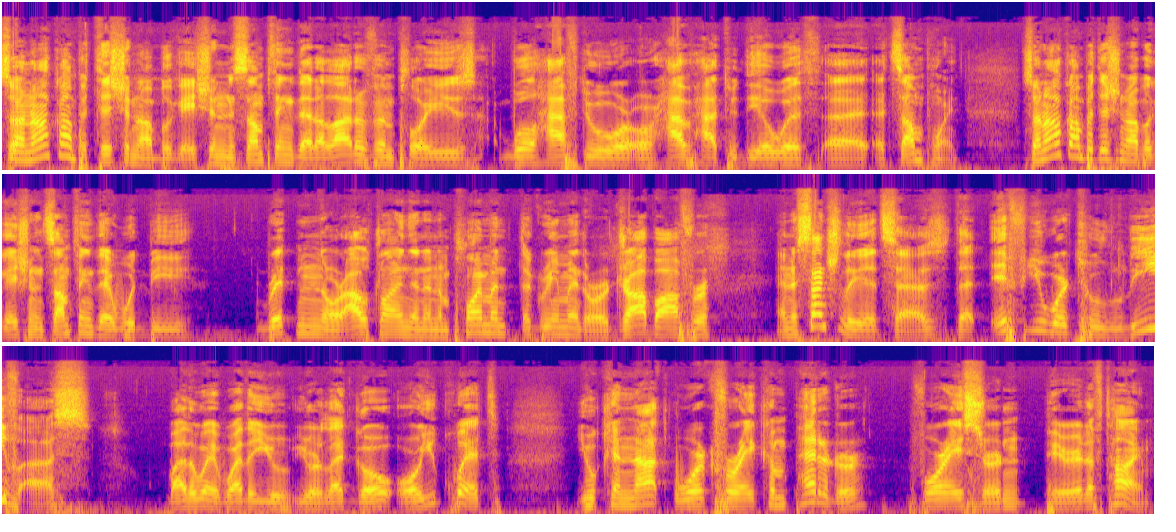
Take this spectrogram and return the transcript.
So a non-competition obligation is something that a lot of employees will have to or, or have had to deal with uh, at some point. So a non-competition obligation is something that would be written or outlined in an employment agreement or a job offer. And essentially, it says that if you were to leave us, by the way, whether you, you're let go or you quit, you cannot work for a competitor for a certain period of time.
